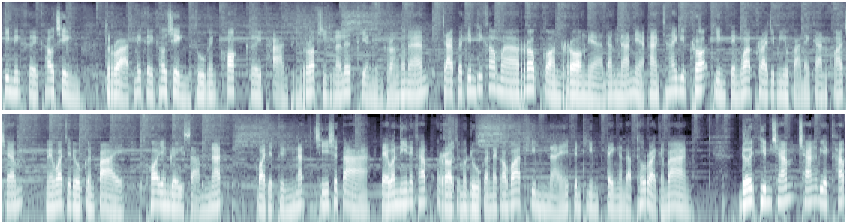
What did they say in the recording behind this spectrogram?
ที่ไม่เคยเข้าชิง ตราดไม่เคยเข้าชิงทูแบงคอกเคยผ่านถึงรอบชิงชนะเลิศเพียงหนึ่งครั้งเท่านั้น จากแปดทีมที่เข้ามารอบก่อนรองเนี่ยดังนั้นเนี่ยหากจะให้วิเคราะห์ทีมเต็งว่าใครจะมีโอกาสในการคว้าแชมป์แม้ว่าจะเร็วเกินไป เพราะยังเหลืออีก 3 นัด กว่าจะถึงนัดชี้ชะตา แต่วันนี้นะครับเราจะมาดูกันนะครับว่าทีมไหนเป็นทีมเต็งอันดับเท่าไหร่กันบ้าง โดยทีมแชมป์ช้างเบียร์ครับ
